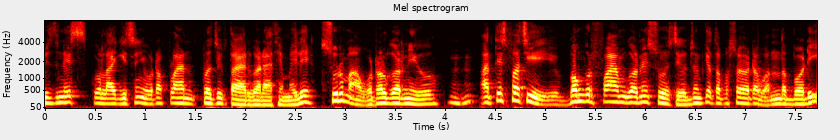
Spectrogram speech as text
बिजनेसको लागि चाहिँ एउटा प्लान प्रोजेक्ट तयार गरेको थिएँ मैले। सुरुमा होटल गर्ने हो। अनि त्यसपछि बङ्गुर फार्म गर्ने सोच थियो जुन कि तपाईँ सयवटा भन्दा बढी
